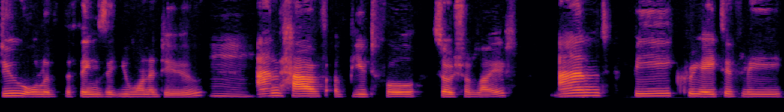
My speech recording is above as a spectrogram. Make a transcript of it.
do all of the things that you want to do Mm, and have a beautiful social life. And be creatively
